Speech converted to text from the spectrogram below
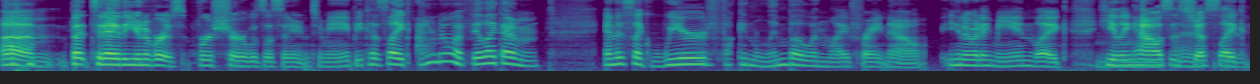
Um, but today the universe for sure was listening to me because, like, I don't know, I feel like I'm in this like weird fucking limbo in life right now. You know what I mean? Like Healing House is just like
